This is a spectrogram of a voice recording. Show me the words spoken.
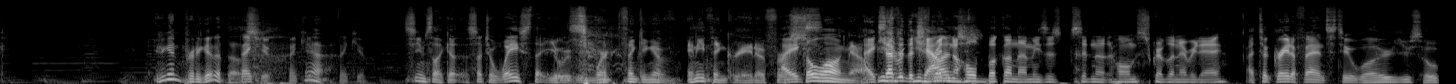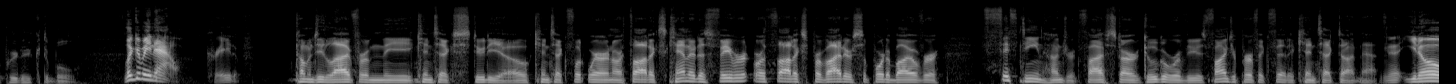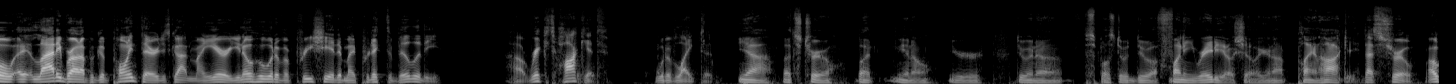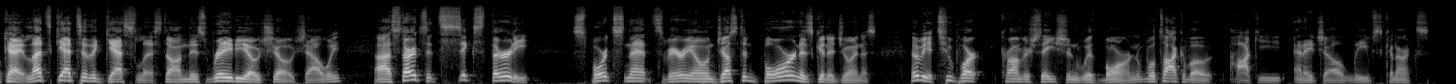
You're getting pretty good at those. Thank you. Thank you. Yeah. Thank you. Seems like a, such a waste that you weren't thinking of anything creative for ex- so long now. I accepted the challenge. he's challenge. written a whole book on them. He's just sitting at home scribbling every day. I took great offense to why are you so predictable? Look at me now. Creative. Coming to you live from the Kintec studio. Kintec Footwear and Orthotics, Canada's favorite orthotics provider, supported by over 1,500 five star Google reviews. Find your perfect fit at kintec.net. Uh, You know, uh, Laddie brought up a good point there. Just got in my ear. You know who would have appreciated my predictability? Uh, Rick Tocchet would have liked it. Yeah, that's true. But, you know, you're doing a supposed to do a funny radio show. You're not playing hockey. That's true. Okay, let's get to the guest list on this radio show, shall we? Uh, starts at 6.30. Sportsnet's very own Justin Bourne is going to join us. It'll be a two-part conversation with Bourne. We'll talk about hockey, NHL, Leafs, Canucks,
